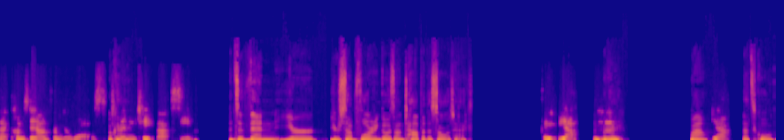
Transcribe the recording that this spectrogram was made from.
that comes down from your walls. Okay. And then you tape that seam. And so then your your subflooring goes on top of the Solitex. Yeah. Mhm. Okay. Wow, Yeah. that's cool.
